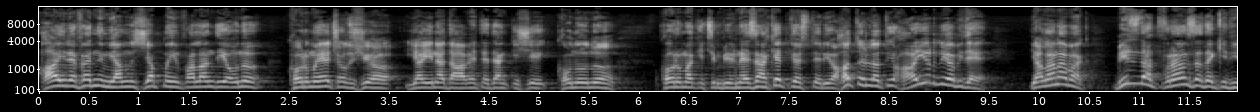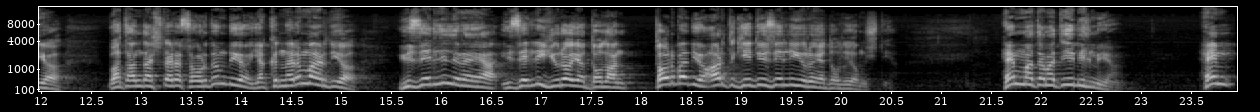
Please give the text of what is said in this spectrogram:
hayır efendim yanlış yapmayın falan diye onu korumaya çalışıyor. Yayına davet eden kişi konuğunu korumak için bir nezaket gösteriyor. Hatırlatıyor. Hayır diyor bir de. Yalana bak. Bizzat Fransa'daki diyor. Vatandaşlara sordum diyor. Yakınlarım var diyor. 150 liraya, 150 euroya dolan torba diyor artık 750 euroya doluyormuş diyor. Hem matematiği bilmiyor. Hem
